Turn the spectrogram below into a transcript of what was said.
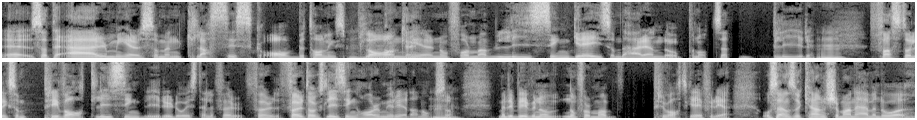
Eh, så att det är mer som en klassisk avbetalningsplan, Mhm, okej. mer någon form av leasinggrej som det här ändå på något sätt blir. Mm. Fast då liksom privatleasing blir det då istället för, för företagsleasing har de ju redan också. Mm. Men det blir väl någon, någon form av privatgrej för det. Och sen så kanske man även då,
